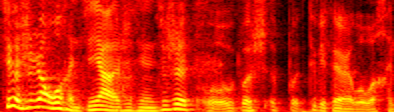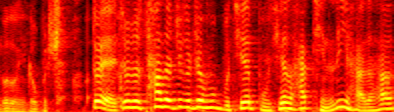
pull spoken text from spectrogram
这个是让我很惊讶的事情，就是我不是不 to be fair，我我很多东西都不知道。对，就是他的这个政府补贴补贴的还挺厉害的，他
